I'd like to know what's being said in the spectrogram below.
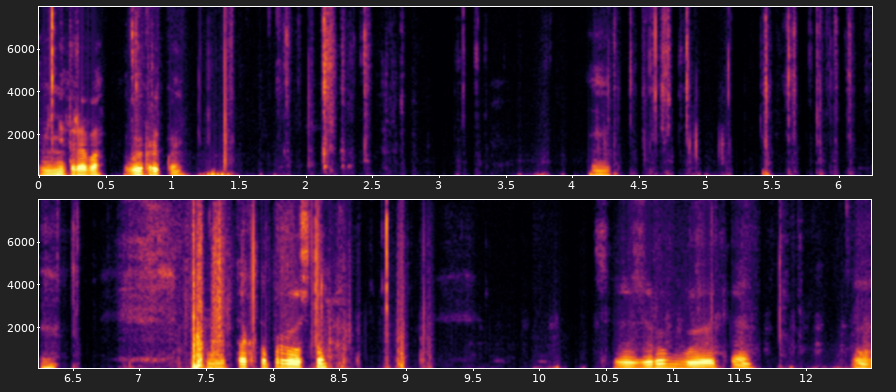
Мені треба викруткою. Не так то просто. Це зробити. О,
